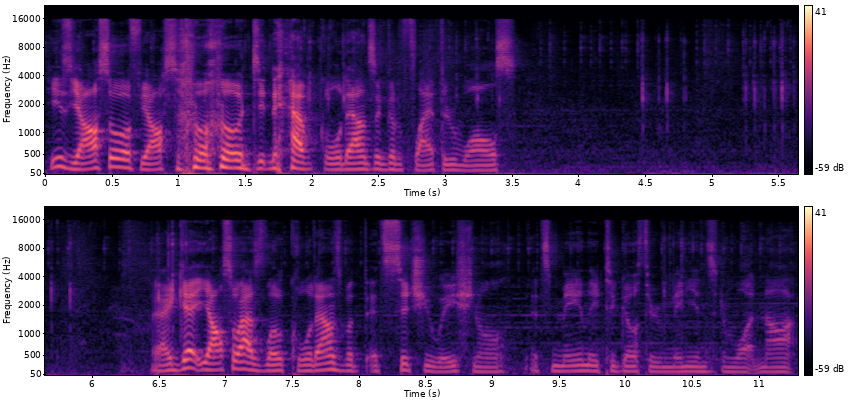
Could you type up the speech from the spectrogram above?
He's Yasuo if Yasuo didn't have cooldowns and could fly through walls. I get Yasuo has low cooldowns, but it's situational. It's mainly to go through minions and whatnot.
